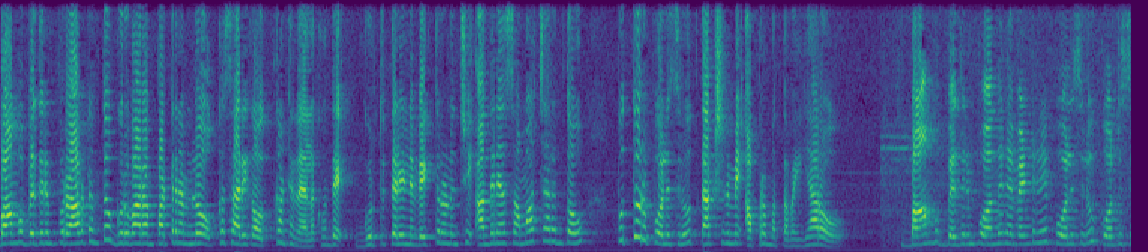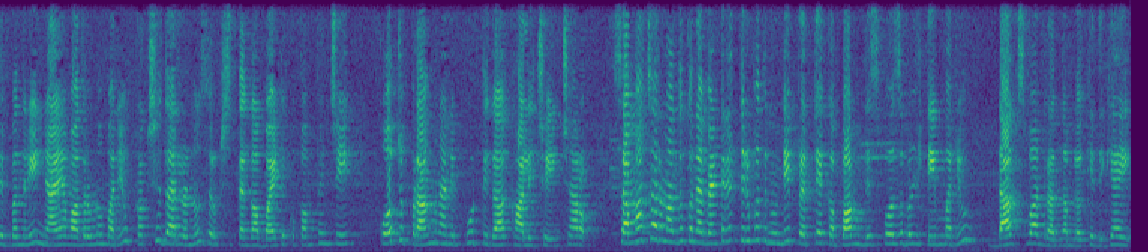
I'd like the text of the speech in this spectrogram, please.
బాంబు బెదిరింపు రావడంతో గురువారం పట్టణంలో ఒక్కసారిగా ఉత్కంఠ నెలకొంది. గుర్తు తెలియని వ్యక్తుల నుంచి అందిన సమాచారంతో పుత్తూరు పోలీసులు తక్షణమే అప్రమత్తమయ్యారు. బాంబు బెదిరింపు అందిన వెంటనే పోలీసులు కోర్టు సిబ్బందిని న్యాయవాదులను మరియు కక్షిదారులను సురక్షితంగా బయటకు పంపించి కోర్టు ప్రాంగణాన్ని పూర్తిగా ఖాళీ చేయించారు. సమాచారం అందుకున్న వెంటనే తిరుపతి నుండి ప్రత్యేక బాంబ్ డిస్పోజబుల్ టీం మరియు డాగ్ స్వాడ్ రంగంలోకి దిగాయి.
